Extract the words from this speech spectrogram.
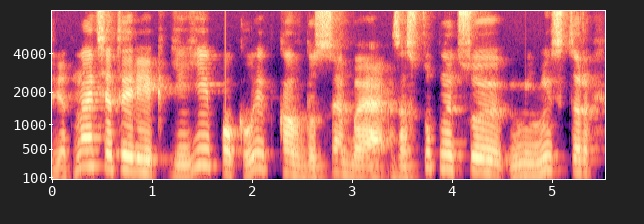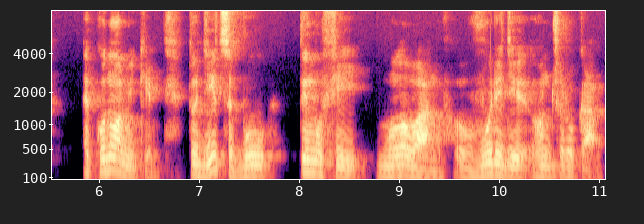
19-й рік, її покликав до себе заступницею міністр економіки. Тоді це був Тимофій Милованов в уряді Гончарука.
